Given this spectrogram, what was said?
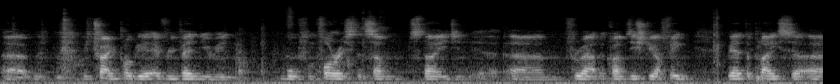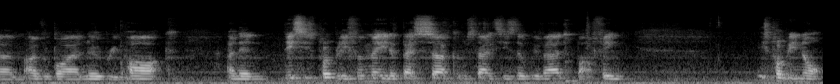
Uh, we, we trained probably at every venue in Waltham Forest at some stage in, um, throughout the club's history. I think we had the place at, um, over by Newbury Park, and then this is probably for me the best circumstances that we've had. But I think it's probably not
